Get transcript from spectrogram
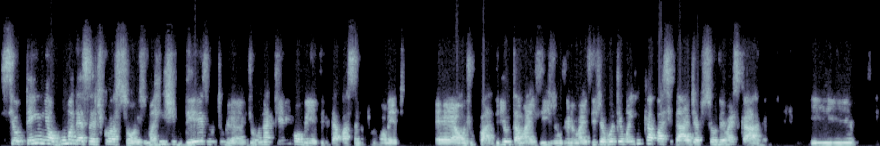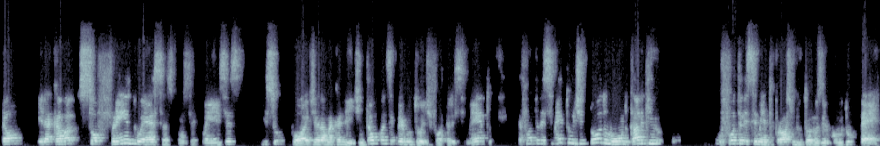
se eu tenho em alguma dessas articulações uma rigidez muito grande, ou naquele momento ele está passando por um momento é, onde o quadril está mais rígido, o joelho mais rígido, eu vou ter uma incapacidade de absorver mais carga. E então ele acaba sofrendo essas consequências. Isso pode gerar uma canelite. Então, quando você perguntou de fortalecimento, é fortalecimento de todo mundo. Claro que o fortalecimento próximo do tornozelo, como do pé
